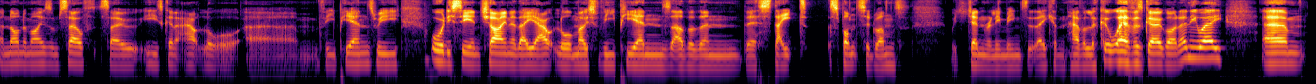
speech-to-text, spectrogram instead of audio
anonymize themselves. So he's going to outlaw um, VPNs. We already see in China they outlaw most VPNs other than their state sponsored ones, which generally means that they can have a look at whatever's going on anyway. Um,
